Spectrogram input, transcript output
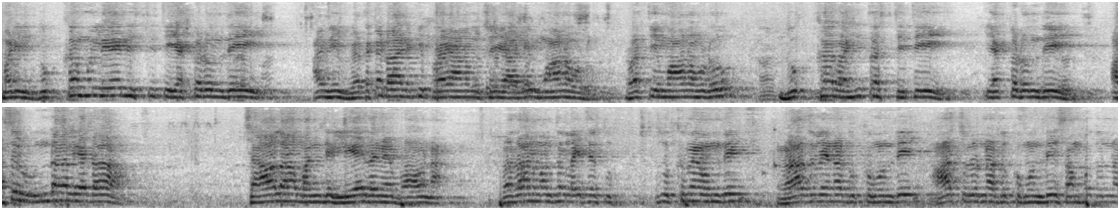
మరి దుఃఖము లేని స్థితి ఎక్కడుంది? అని వెతకడానికి ప్రయాణం చేయాలి మానవుడు. ప్రతి మానవుడు దుఃఖరహిత స్థితి ఎక్కడుంది? అసలు ఉందా లేదా? చాలా మంది లేదనే భావన. ప్రధానమంత్రులు అయితే దుఃఖమే ఉంది. రాజులైన దుఃఖం ఉంది ఆస్తులున్న దుఃఖం ఉంది సంపద ఉన్న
